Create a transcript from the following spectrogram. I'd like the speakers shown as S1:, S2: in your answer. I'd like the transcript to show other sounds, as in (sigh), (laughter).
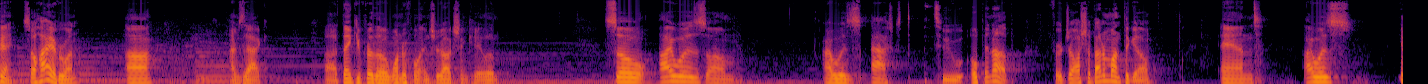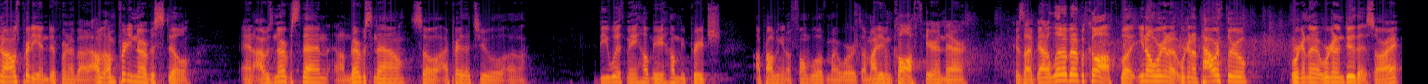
S1: Okay, so hi everyone. Uh, I'm Zach. Uh, thank you for the wonderful introduction, Caleb. So I was um, I was asked to open up for Josh about a month ago, and I was, you know, I was pretty indifferent about it. I I'm pretty nervous still, and I was nervous then, and I'm nervous now. So I pray that you'll uh, be with me, help me, help me preach. I'm probably gonna fumble over my words. I might even cough here and there because I've got a little bit of a cough. But you know, we're gonna we're gonna power through. We're gonna we're gonna do this. All right.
